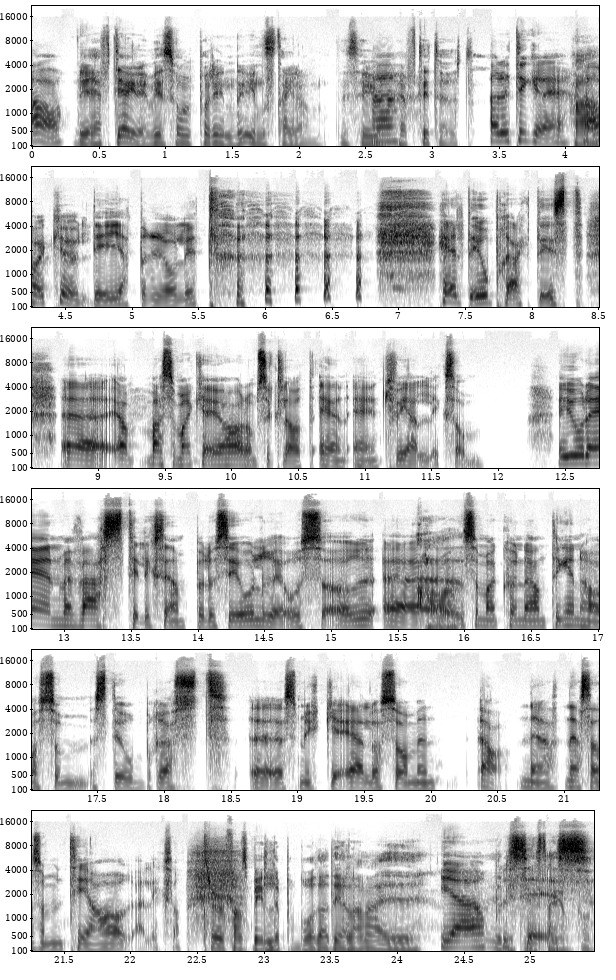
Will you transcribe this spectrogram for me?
Ja. Det är häftiga grejer. Vi såg på din Instagram. Det ser ju ja. häftigt ut. Ja, du tycker det? Ja, ja vad kul. Det är jätteroligt. Helt opraktiskt. Uh, ja, alltså man kan ju ha dem såklart en, en kväll. Liksom. Jag gjorde en med vass till exempel och solrosor. Uh, som man kunde antingen ha som stor bröstsmycke uh, eller som en ja, nä, nästan som en tiara. Liksom. Jag tror det fanns bilder på båda delarna i Ja, i precis.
